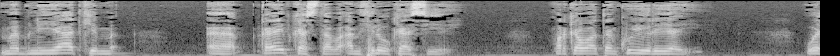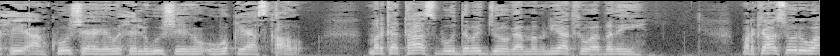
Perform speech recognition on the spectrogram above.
mabniyaadkii qeyb kastaba amhilow kaa siiyey. Marka waatan ku yiriyay wixii aan kuu sheegay wixii lagu sheegin ugu qiyaas qaado. Marka taas buu daba joogaa mabniyaadka waa badan yihiin markaasuu uri wa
